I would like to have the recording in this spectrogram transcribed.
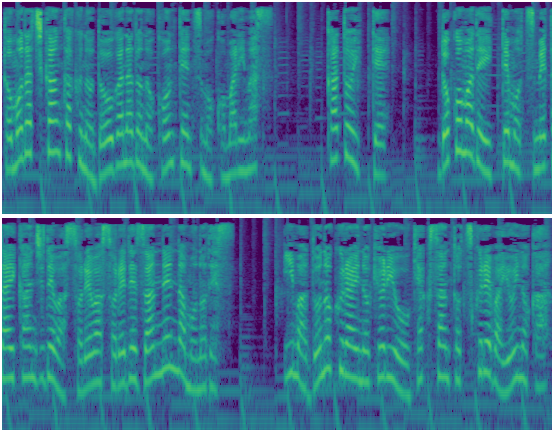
友達感覚の動画などのコンテンツも困ります。かといって、どこまで行っても冷たい感じではそれはそれで残念なものです。今どのくらいの距離をお客さんと作ればよいのか、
